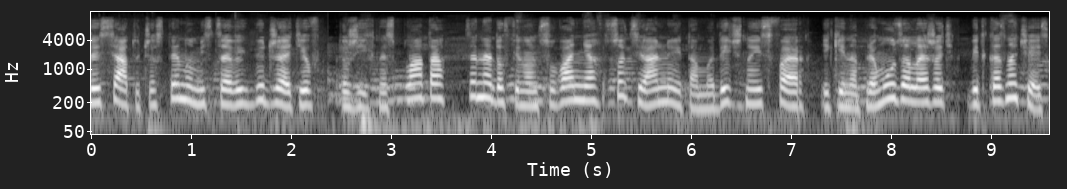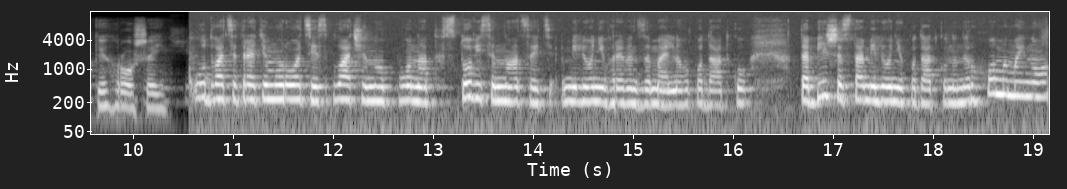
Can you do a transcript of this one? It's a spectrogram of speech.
десяту частину місцевих бюджетів, тож їх несплата це недофінансування соціальної та медичної сфер, які напряму залежать від казначейських грошей. У 2023 році сплачено понад 118 мільйонів гривень земельного податку та більше 100 мільйонів податку на нерухоме майно.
